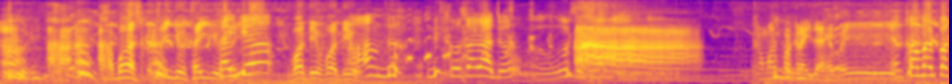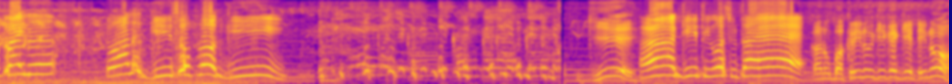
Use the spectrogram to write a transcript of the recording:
આ બસ થઈ ગયો થઈ ગયો થઈ ગયો? વધ્યો વધ્યો આમ ડિસ્કો કરા છો. કમર પકડાઈ જાય ભાઈ. કમર પકડાય ને તો આને ઘી સોપડો ઘી. ઘી? હા ઘી થી ઓછું થાય કનું બકરીનું ઘી કે ગેટીનું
